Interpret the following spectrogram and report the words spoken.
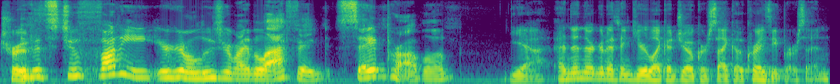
Truth. If it's too funny, you're gonna lose your mind laughing. Same problem. Yeah, and then they're gonna think you're like a Joker, psycho, crazy person.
